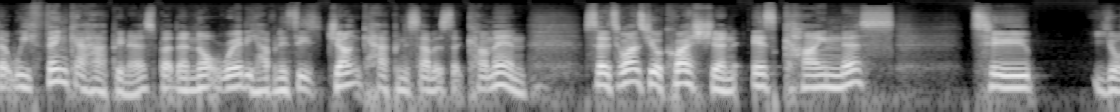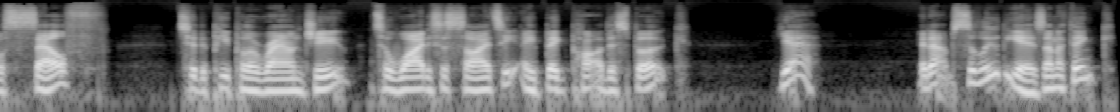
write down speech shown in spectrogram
that we think are happiness, but they're not really happiness, these junk happiness habits that come in. So, to answer your question, is kindness to yourself, to the people around you, to wider society a big part of this book? Yeah, it absolutely is. And I think,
